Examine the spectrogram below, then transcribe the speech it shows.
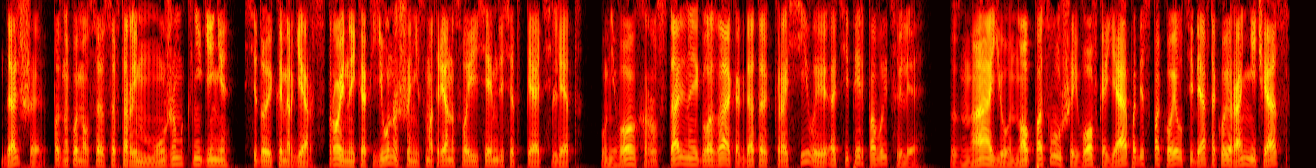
Дальше познакомился со вторым мужем княгини, седой камергер, стройный как юноша, несмотря на свои 75 лет. У него хрустальные глаза, когда-то красивые, а теперь повыцвели. «Знаю, но послушай, Вовка, я побеспокоил тебя в такой ранний час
